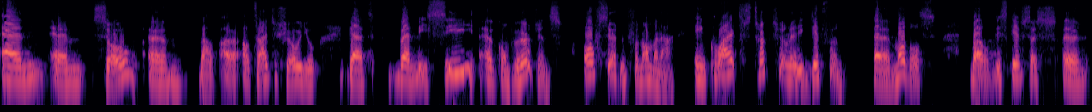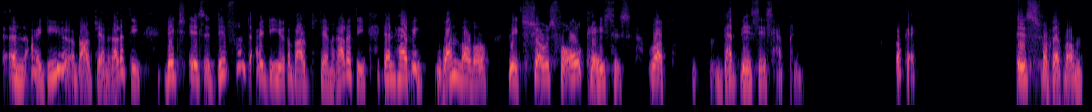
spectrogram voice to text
And um, so, um, well, I'll try to show you that when we see a convergence of certain phenomena in quite structurally different uh, models, well, this gives us uh, an idea about generality, which is a different idea about generality than having one model which shows for all cases what that this is happening. Okay. Is what I want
